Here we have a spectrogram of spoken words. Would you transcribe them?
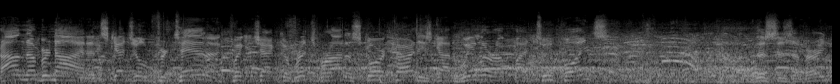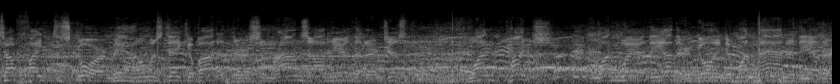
Round number nine. It's scheduled for 10. A quick check of Rich Marotta's scorecard. He's got Wheeler up by two points. This is a very tough fight to score. Make Yeah. no mistake about it. There are some rounds out here that are just one punch, one way or the other, going to one man or the other.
